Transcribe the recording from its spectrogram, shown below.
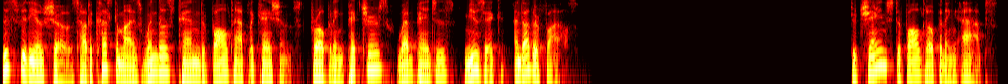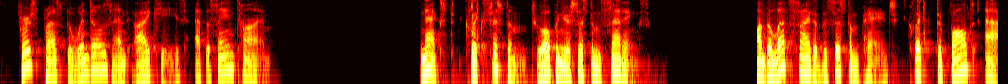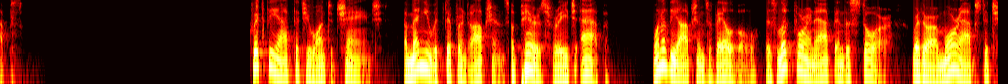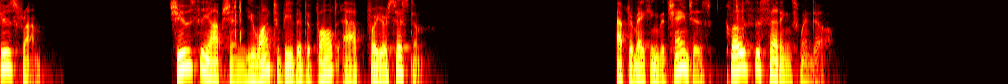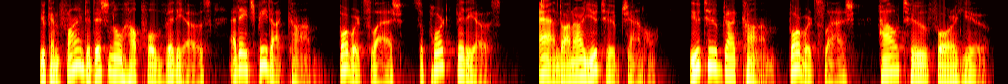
This video shows how to customize Windows 10 default applications for opening pictures, web pages, music, and other files. To change default opening apps, first press the Windows and I keys at the same time. Next, click System to open your system settings. On the left side of the System page, click Default Apps. Click the app that you want to change. A menu with different options appears for each app. One of the options available is Look for an app in the store, where there are more apps to choose from. Choose the option you want to be the default app for your system. After making the changes, Close the Settings window. You can find additional helpful videos at hp.com forward slash support videos and on our YouTube channel, youtube.com forward slash how to for you.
